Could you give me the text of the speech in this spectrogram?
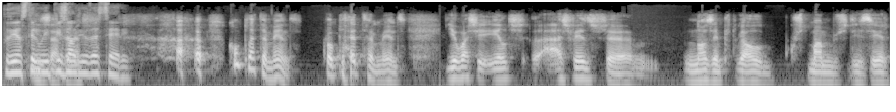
Podiam ser um episódio da série. completamente, completamente. E eu acho que eles, às vezes. Uh, nós em Portugal costumamos dizer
